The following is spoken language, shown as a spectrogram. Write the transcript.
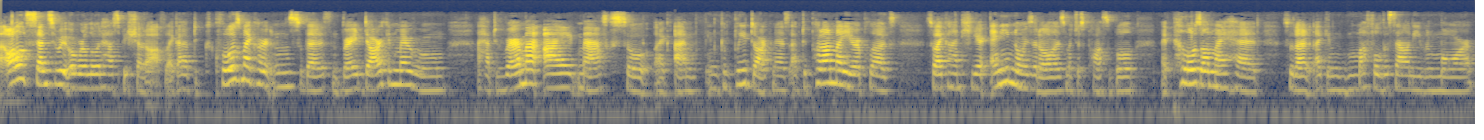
all sensory overload has to be shut off. Like I have to close my curtains so that it's very dark in my room. I have to wear my eye masks so like I'm in complete darkness. I have to put on my earplugs so I can't hear any noise at all as much as possible. My pillows on my head so that I can muffle the sound even more.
